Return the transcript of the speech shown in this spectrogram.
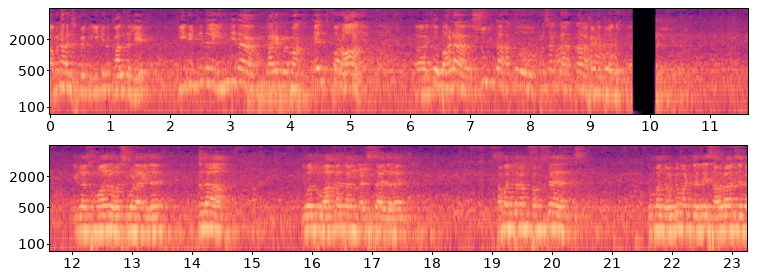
ಗಮನ ಹರಿಸಬೇಕು ಈಗಿನ ಕಾಲದಲ್ಲಿ. ಈ ನಿಟ್ಟಿನಲ್ಲಿ ಇಂದಿನ ಕಾರ್ಯಕ್ರಮ ಹೆಲ್ತ್ ಫಾರ್ ಆಲ್ ಇದು ಬಹಳ ಸೂಕ್ತ ಹಾಗೂ ಪ್ರಸಕ್ತ ಅಂತ ಹೇಳಬಹುದು. ಈಗ ಸುಮಾರು ವರ್ಷಗಳಾಗಿದೆ. ಇವತ್ತು ವಾಕಾಥಾನ್ ನಡೆಸ್ತಾ ಇದ್ದಾರೆ. ಸಮರ್ಥನಂ ಸಂಸ್ಥೆ ತುಂಬಾ ದೊಡ್ಡ ಮಟ್ಟದಲ್ಲಿ ಸಾವಿರಾರು ಜನ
